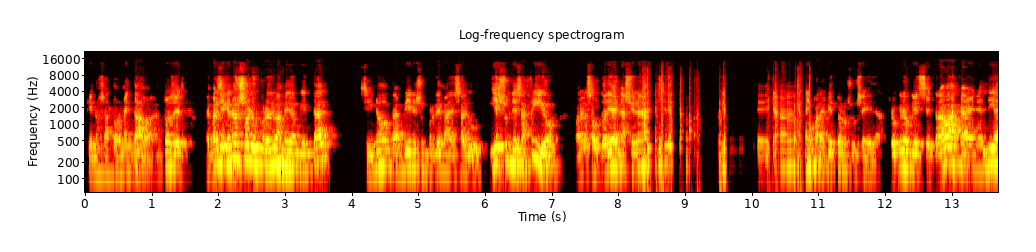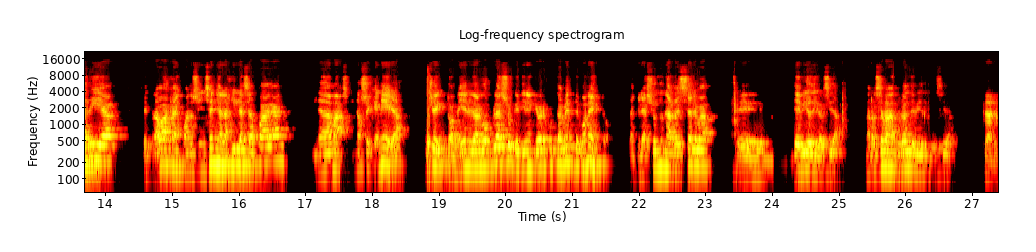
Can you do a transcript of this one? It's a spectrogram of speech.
que nos atormentaba. Entonces, me parece que no es solo un problema medioambiental, sino también es un problema de salud. Y es un desafío para las autoridades nacionales para que esto no suceda. Yo creo que se trabaja en el día a día, se trabaja en cuando se incendian las islas se apagan y nada más. No se genera proyecto a mediano y largo plazo que tiene que ver justamente con esto, la creación de una reserva eh, de biodiversidad, una reserva natural de biodiversidad. Claro.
